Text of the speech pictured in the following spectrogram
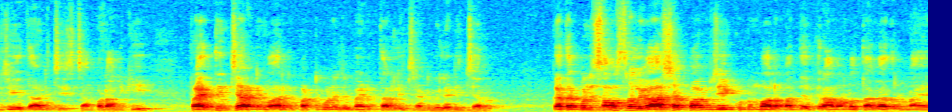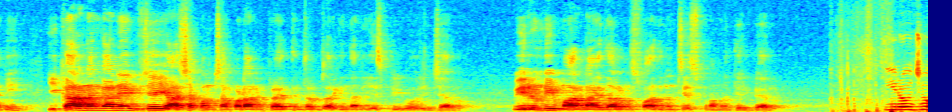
విజయ్ దాడి చేసి చంపడానికి ప్రయత్నించారని వారిని పట్టుకుని రిమాండ్కు తరలించినట్టు వెల్లడించారు. గత కొన్ని సంవత్సరాలుగా ఆశప్ప విజయ్ కుటుంబాల మధ్య గ్రామంలో తగాదులున్నాయని ఈ కారణంగానే విజయ్ ఆశప్పను చంపడానికి ప్రయత్నించడం జరిగిందని ఎస్పీ వివరించారు. వీరుండి మారణాయుధాలను స్వాధీనం చేసుకున్నామని తెలిపారు. ఈరోజు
